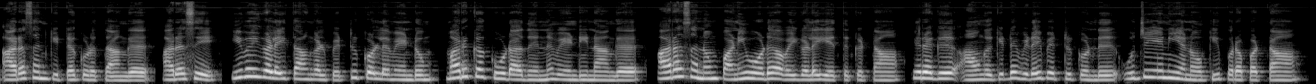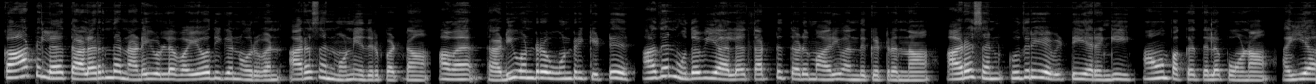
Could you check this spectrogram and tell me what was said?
அரசன் கிட்ட கொடுத்தாங்க. அரசே இவைகளை தாங்கள் பெற்றுக்கொள்ள வேண்டும். மறுக்க கூடாதுன்னு வேண்டினாங்க. அரசனும் பணிவோடு அவைகளை ஏத்துக்கிட்டான். பிறகு அவங்க கிட்ட விடை பெற்றுக்கொண்டு உஜ்ஜயினிய நோக்கி புறப்பட்டான். காட்டுல தளர்ந்த நடையுள்ள வயோதிகன் ஒருவன் அரசன் முன் எதிர்பட்டான். அவன் தடி ஒன்றை ஊன்றிக்கிட்டு அதன் உதவியால தட்டு தடுமாறி வந்துகிட்டு இருந்தான். அரசன் குதிரையை விட்டு இறங்கி அவன் பக்கத்துல போனான். ஐயா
